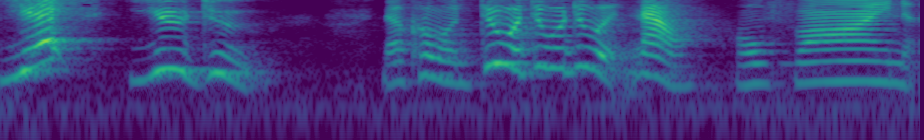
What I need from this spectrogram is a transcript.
Yes, you do. Now come on, do it, do it, do it. Now. Oh, fine.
